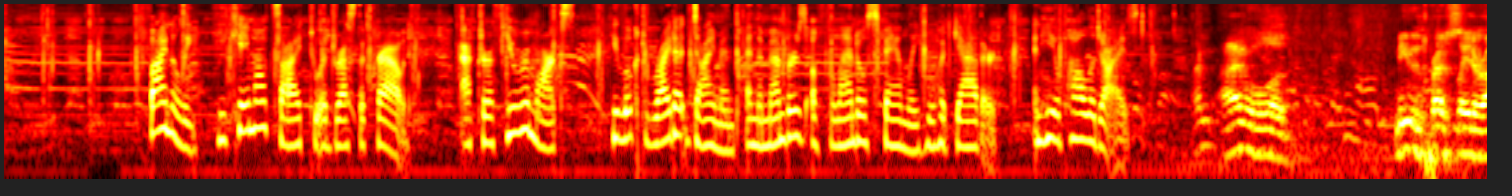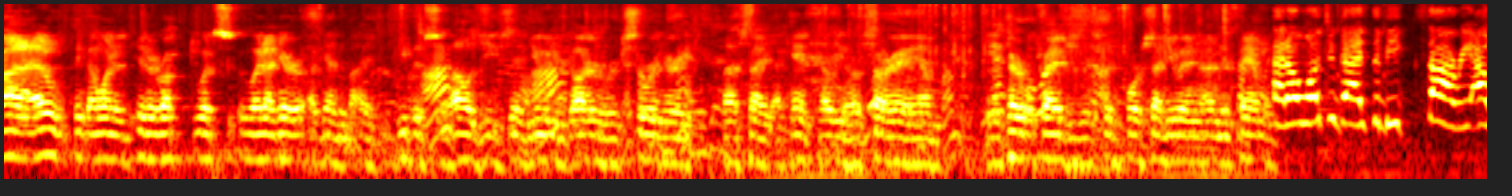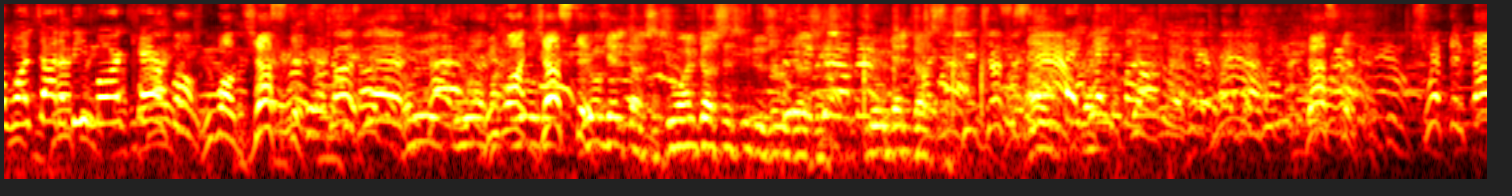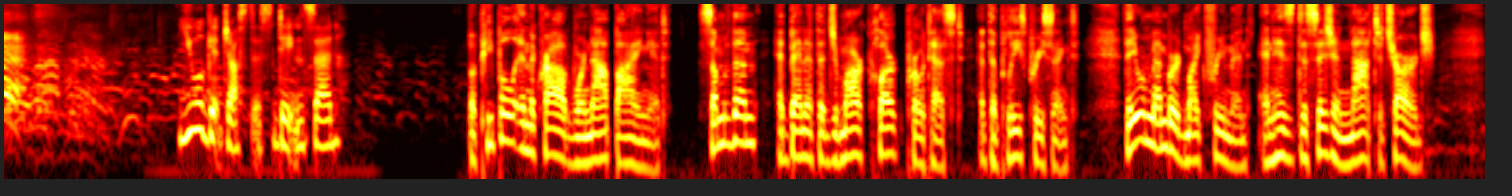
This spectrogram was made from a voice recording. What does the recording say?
Finally, he came outside to address the crowd. After a few remarks, he looked right at Diamond and the members of Philando's family who had gathered, and he apologized. I'm, I will uh, meet with the press later on. I don't think I want to interrupt what's going on here. Again, my deepest apologies. And you and your daughter were extraordinary last night. I can't tell you how sorry I am for the terrible tragedy that's been forced on you and on your family. I don't want you guys to be sorry. I want y'all to be more careful. We want justice. We, We want justice. You will get justice. You want justice. You deserve justice. You will get justice. Take eight months to a year for justice. Justice. Swift and fast. You will get justice, Dayton said. But people in the crowd were not buying it. Some of them had been at the Jamar Clark protest at the police precinct. They remembered Mike Freeman and his decision not to charge.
